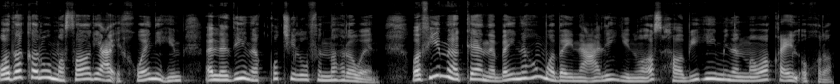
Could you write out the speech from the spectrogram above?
وذكروا مصارع إخوانهم الذين قتلوا في النهروان وفيما كان بينهم وبين علي وأصحابه من المواقع الأخرى.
